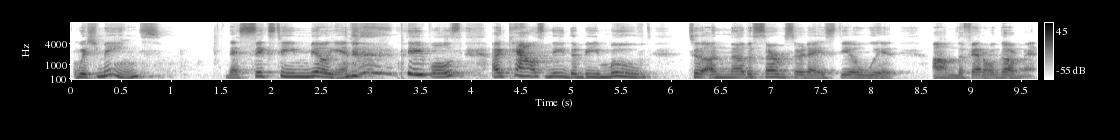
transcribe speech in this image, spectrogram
Which means that 16 million people's accounts need to be moved to another servicer that is still with um, the federal government.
